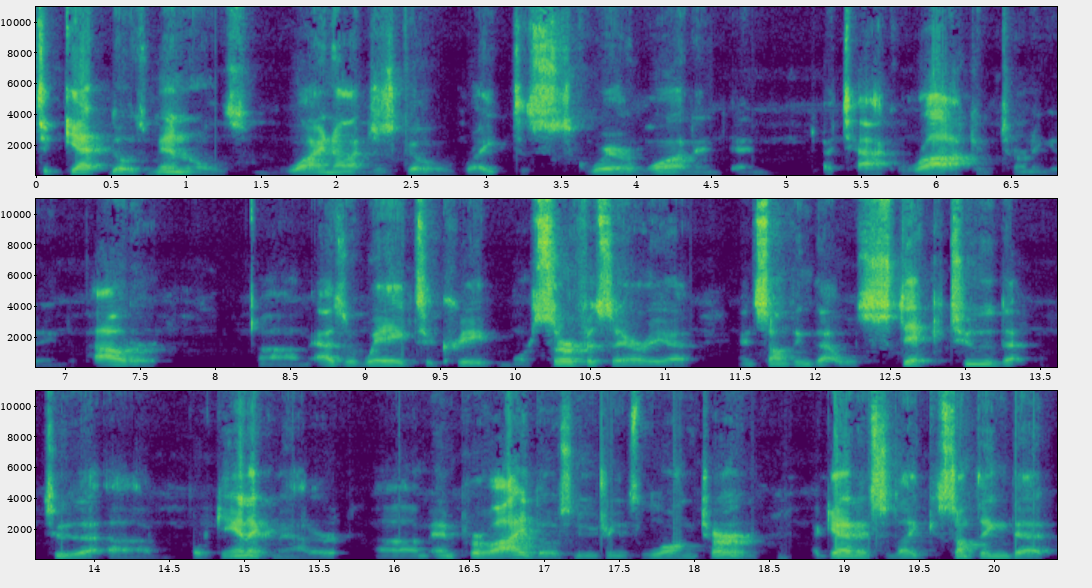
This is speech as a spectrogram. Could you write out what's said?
to get those minerals why not just go right to square one and, and attack rock and turning it into powder um, as a way to create more surface area and something that will stick to the to the uh, organic matter um, and provide those nutrients long term. Again, it's like something that,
